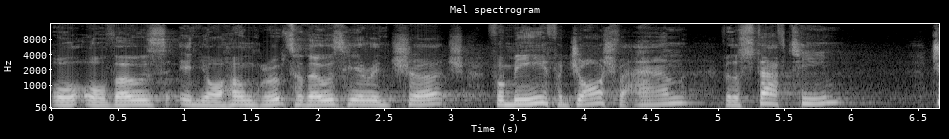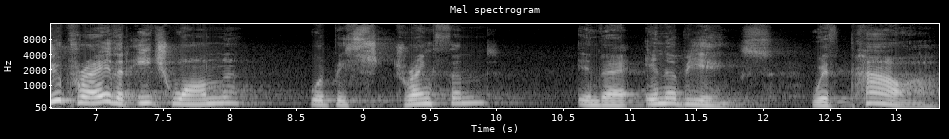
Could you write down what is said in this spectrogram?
or, or those in your home groups, or those here in church, for me, for Josh, for Anne, for the staff team? Do you pray that each one would be strengthened in their inner beings with power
